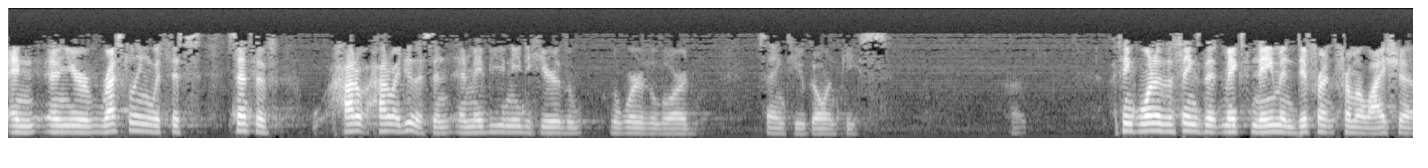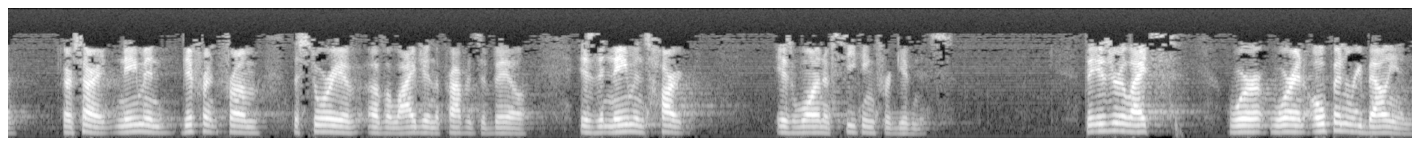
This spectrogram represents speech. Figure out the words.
and and you're wrestling with this sense of how do how do I do this, and and maybe you need to hear the the word of the Lord saying to you, "Go in peace." I think one of the things that makes Naaman different from Elisha, or sorry, Naaman different from the story of, of Elijah and the prophets of Baal is that Naaman's heart is one of seeking forgiveness. The Israelites were, were in open rebellion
